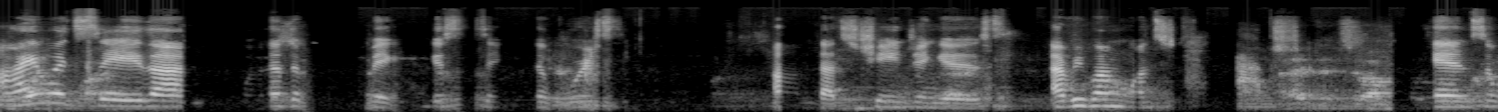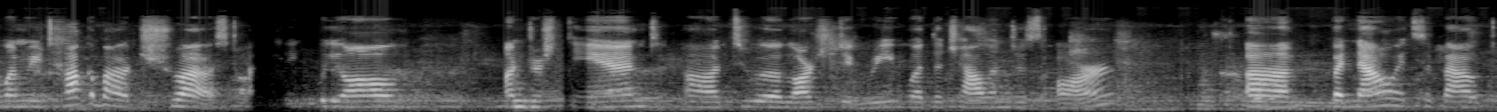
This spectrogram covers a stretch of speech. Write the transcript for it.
I would say that one of the biggest things that we're seeing um, that's changing is everyone wants action. And so when we talk about trust, I think we all understand uh, to a large degree what the challenges are. Um, but now it's about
